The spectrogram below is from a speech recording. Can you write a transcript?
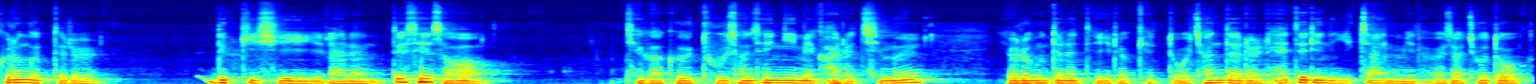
그런 것들을 느끼시라는 뜻에서 제가 그 두 선생님의 가르침을 여러분들한테 이렇게 또 전달을 해드리는 입장입니다. 그래서 저도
